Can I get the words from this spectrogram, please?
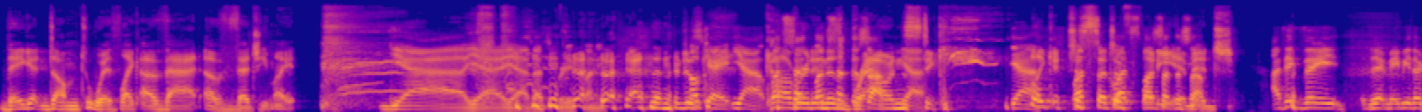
They get dumped with like a vat of Vegemite, Yeah, yeah, yeah. That's pretty funny. and then they're just Okay, yeah. let's covered set- in this brown Yeah. sticky. Yeah, like it's just Let's- such a let's- let's funny image. up. I think they, they maybe they're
